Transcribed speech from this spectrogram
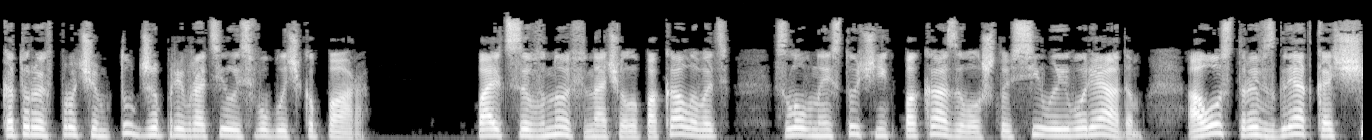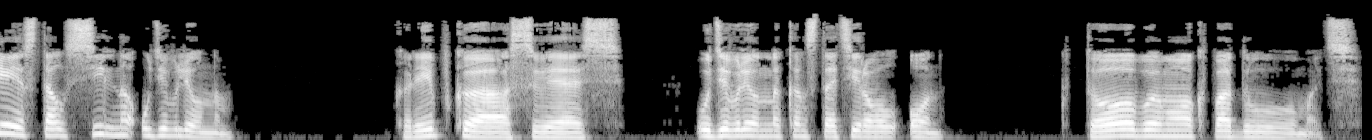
которая, впрочем, тут же превратилась в облачко пара. Пальцы вновь начало покалывать, словно источник показывал, что сила его рядом, а острый взгляд Кощея стал сильно удивленным. «Крепка связь», — удивленно констатировал он. «Кто бы мог подумать?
